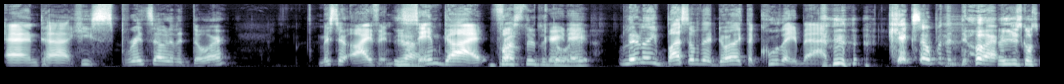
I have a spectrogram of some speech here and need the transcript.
And uh, he sprints out of the door. Mr. Ivan, Yeah. same guy, Busts through the grade door. eight, literally busts over the door like the Kool Aid man. kicks open the door. And he just goes,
